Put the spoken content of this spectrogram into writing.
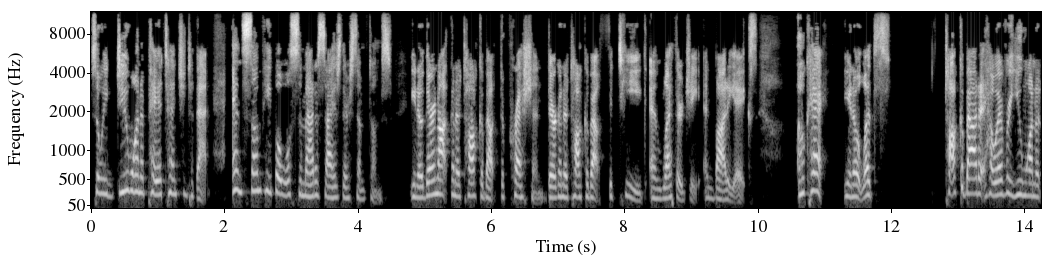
So we do want to pay attention to that. And some people will somaticize their symptoms. You know they're not going to talk about depression. They're going to talk about fatigue and lethargy and body aches. Okay you know let's talk about it however you want to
